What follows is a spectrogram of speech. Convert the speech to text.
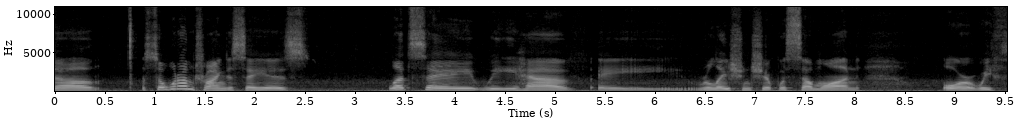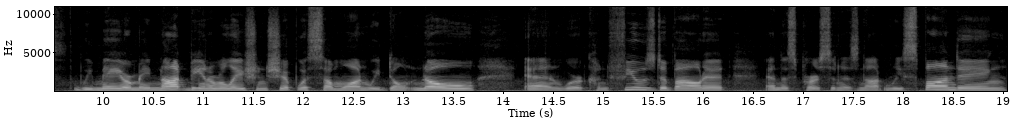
uh, so what I'm trying to say is, let's say we have a relationship with someone or we we may or may not be in a relationship with someone we don't know and we're confused about it and this person is not responding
